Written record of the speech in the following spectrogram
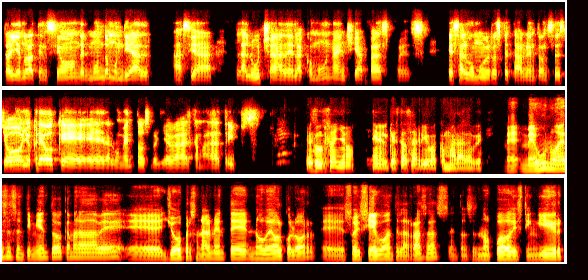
trayendo la atención del mundo mundial hacia la lucha de la comuna en Chiapas, pues es algo muy respetable. Entonces yo, yo creo que el argumento se lo lleva el camarada Trips. Es un sueño en el que estás arriba, camarada B. Me, me uno a ese sentimiento, camarada B. Eh, yo personalmente no veo el color, eh, soy ciego ante las razas, entonces no puedo distinguir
